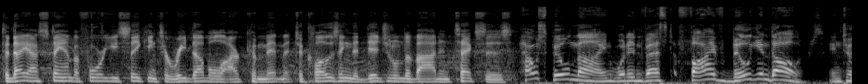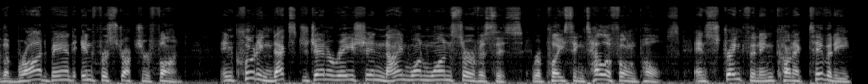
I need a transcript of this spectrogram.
Today, I stand before you seeking to redouble our commitment to closing the digital divide in Texas. House Bill 9 would invest $5 billion into the Broadband Infrastructure Fund, including next generation 911 services, replacing telephone poles, and strengthening connectivity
